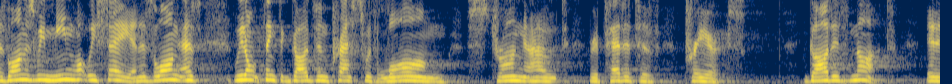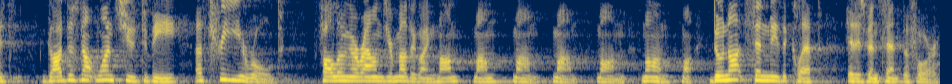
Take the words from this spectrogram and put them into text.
as long as we mean what we say, and as long as we don't think that God's impressed with long, strung out, repetitive prayers. God is not. It is, God does not want you to be a three year old following around your mother going, Mom, Mom, Mom, Mom, Mom, Mom, Mom. Do not send me the clip. It has been sent before.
